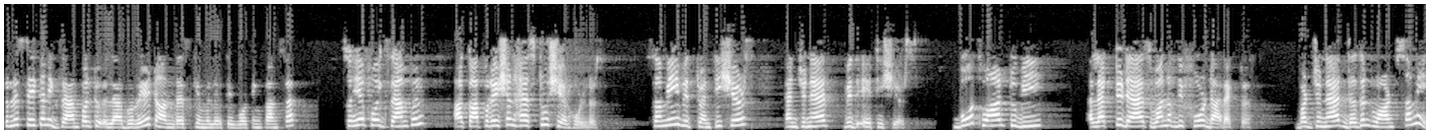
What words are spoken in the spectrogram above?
So let's take an example to elaborate on this cumulative voting concept. So here, for example, our corporation has two shareholders, Sami with 20 shares and Junaid with 80 shares. Both want to be elected as one of the 4 directors, but Junaid doesn't want Sami.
